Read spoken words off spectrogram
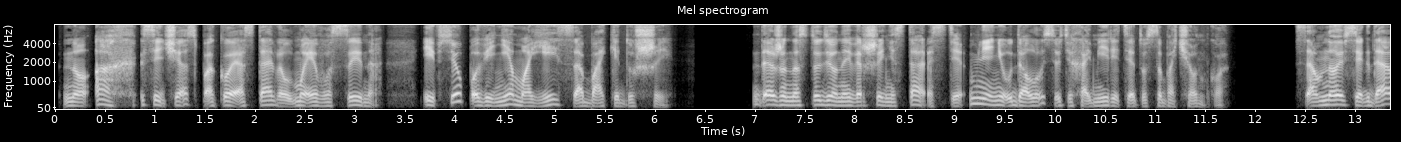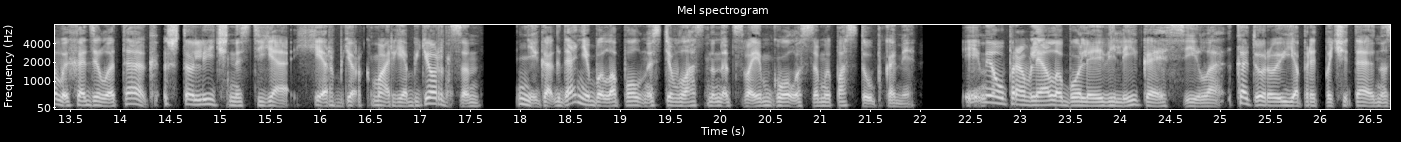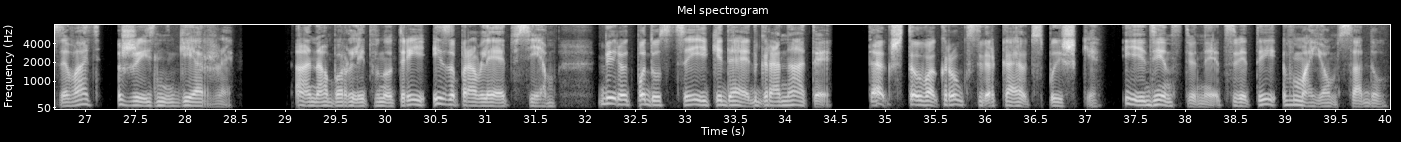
Но ах, сейчас покой оставил моего сына, и все по вине моей собаки души. Даже на студеной вершине старости мне не удалось утихомирить эту собачонку. Со мной всегда выходило так, что личность я, Хербьерк Марья Бьорнсон, никогда не была полностью властна над своим голосом и поступками. Ими управляла более великая сила, которую я предпочитаю называть «жизнь Герры». Она бурлит внутри и заправляет всем, берет под узцы и кидает гранаты, так что вокруг сверкают вспышки единственные цветы в моем саду.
